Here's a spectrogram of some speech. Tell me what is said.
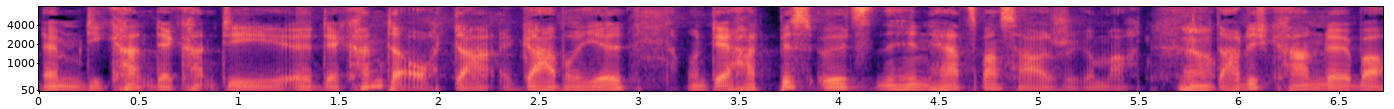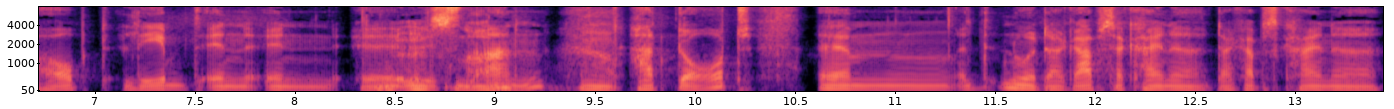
ähm, die kan der, kan die, äh, der kannte auch da Gabriel und der hat bis Uelzen hin Herzmassage gemacht. Ja. Dadurch kam der überhaupt lebend in, in, äh, In Uelzen an. Ja. hat dort, ähm, nur da gab's ja keine, da gab's keine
